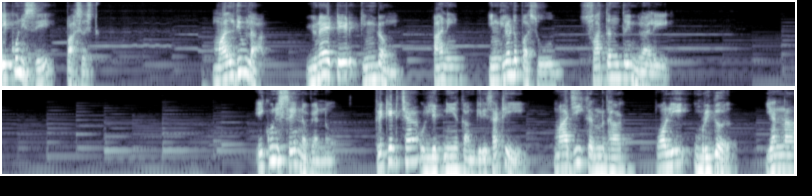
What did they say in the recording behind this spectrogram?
एकोणीसशे पासष्ट. मालदीवला युनायटेड किंगडम आणि इंग्लंडपासून स्वातंत्र्य मिळाले. एकोणीसशे नव्याण्णव क्रिकेटच्या उल्लेखनीय कामगिरीसाठी माजी कर्णधार पॉली उमरिगर यांना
